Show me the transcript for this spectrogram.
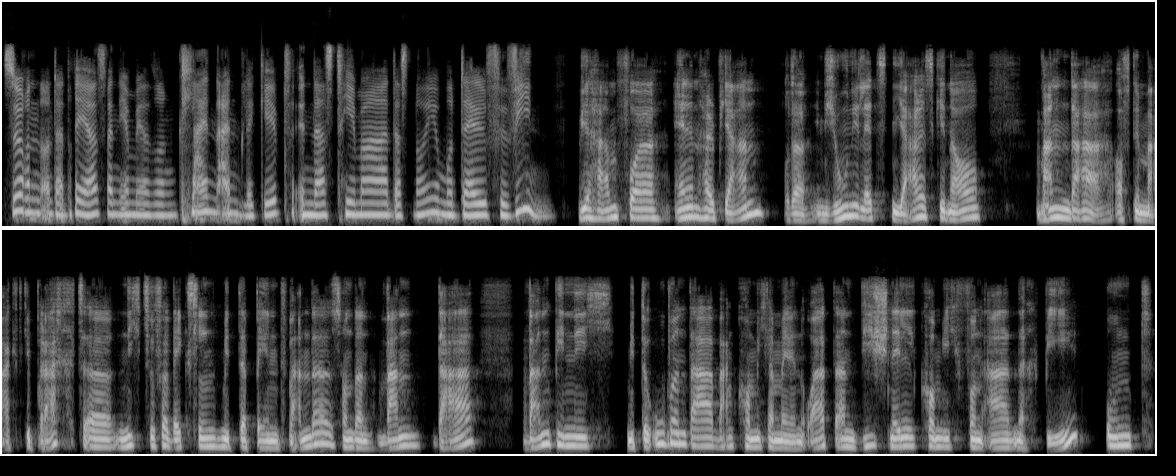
Sören und Andreas, wenn ihr mir so einen kleinen Einblick gebt in das Thema das neue Modell für Wien. Wir haben vor eineinhalb Jahren oder im Juni letzten Jahres genau Wanda auf den Markt gebracht, äh, nicht zu verwechseln mit der Band Wanda, sondern Wann da? Wann bin ich mit der U-Bahn da, wann komme ich an meinen Ort an, wie schnell komme ich von A nach B? Und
